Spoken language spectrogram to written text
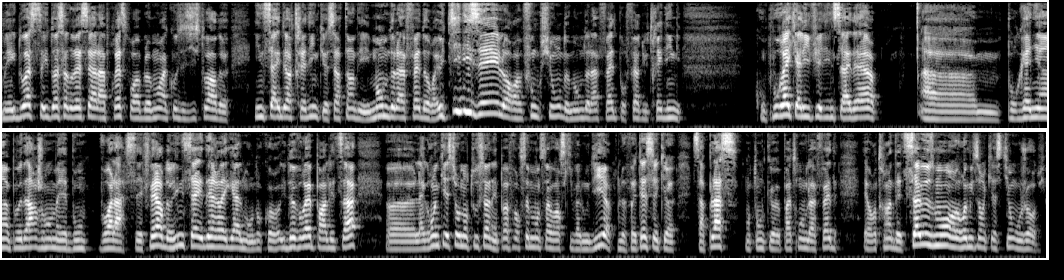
mais il doit, s'adresser à la presse probablement à cause des histoires de insider trading que certains des membres de la Fed auraient utilisé leur fonction de membres de la Fed pour faire du trading qu'on pourrait qualifier d'insider euh, pour gagner un peu d'argent, mais bon, voilà, c'est faire de l'insider légalement. Donc euh, il devrait parler de ça. Euh, la grande question dans tout ça n'est pas forcément de savoir ce qu'il va nous dire. Le fait est, c'est que sa place en tant que patron de la Fed est en train d'être sérieusement remise en question aujourd'hui.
